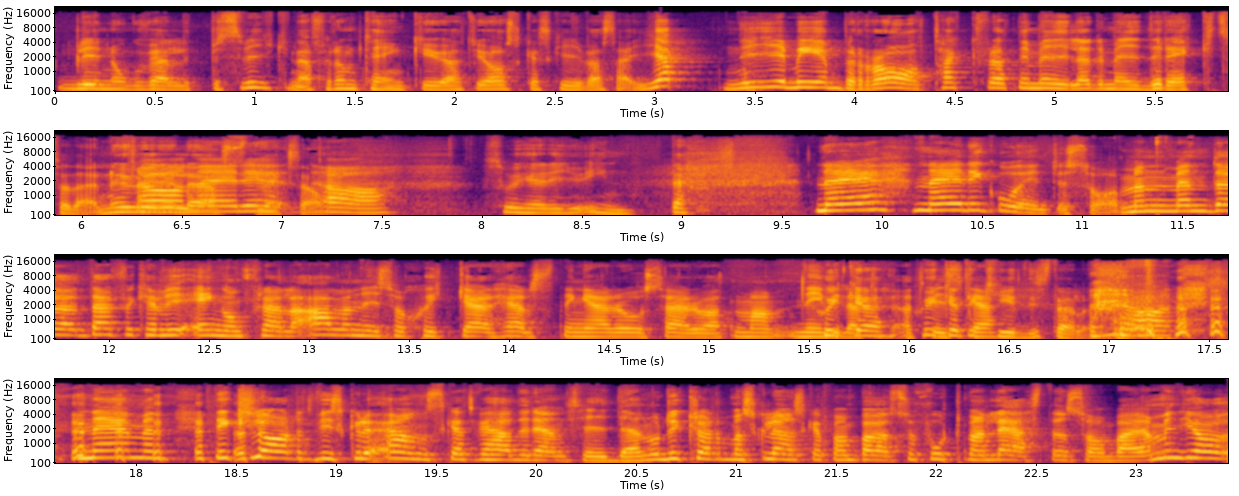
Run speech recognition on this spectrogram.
blir nog väldigt besvikna för de tänker ju att jag ska skriva så här. Ja, ni är med, bra, tack för att ni mejlade mig direkt. Så där. Nu är det löst nej, det- liksom. ja. Så är det ju inte. Nej, nej det går ju inte så. Men, men därför kan vi en gång för alla, alla ni som skickar hälsningar och så här och att man, ni Skicka, vill att, att skicka vi ska... till Kid istället. Ja, nej men det är klart att vi skulle önska att vi hade den tiden. Och det är klart att man skulle önska att man bara så fort man läste en sån bara, ja men jag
